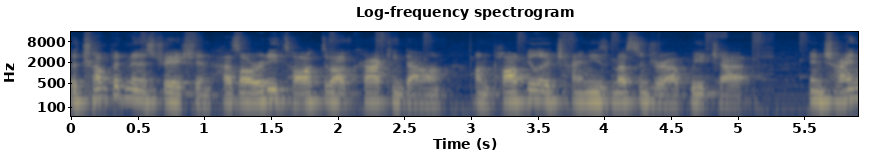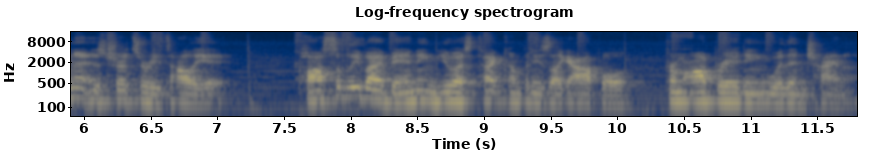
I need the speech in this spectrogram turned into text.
The Trump administration has already talked about cracking down on popular Chinese messenger app WeChat, and China is sure to retaliate, possibly by banning US tech companies like Apple from operating within China.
